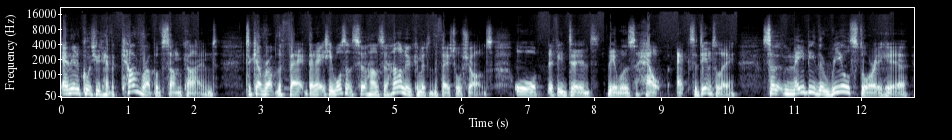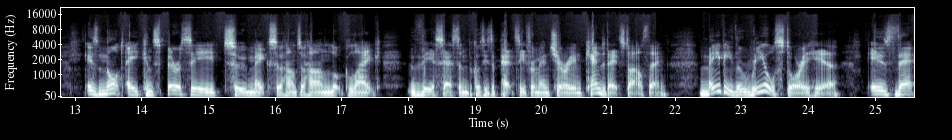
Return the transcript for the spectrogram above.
And then, of course, you'd have a cover up of some kind to cover up the fact that actually wasn't Sirhan Sirhan who committed the fatal shots, or if he did, there was help accidentally. So maybe the real story here is not a conspiracy to make Sirhan Sirhan look like the assassin because he's a patsy for a Manchurian candidate style thing. Maybe the real story here is that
